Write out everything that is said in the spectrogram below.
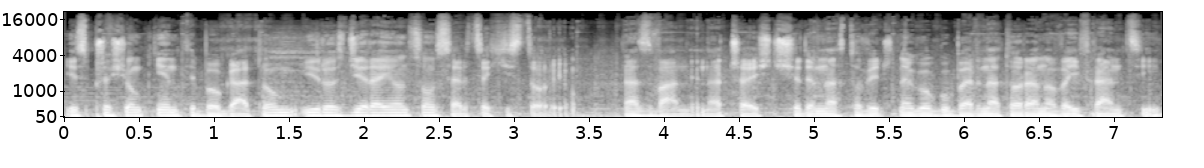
jest przesiąknięty bogatą i rozdzierającą serce historią. Nazwany na cześć XVII-wiecznego gubernatora Nowej Francji,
